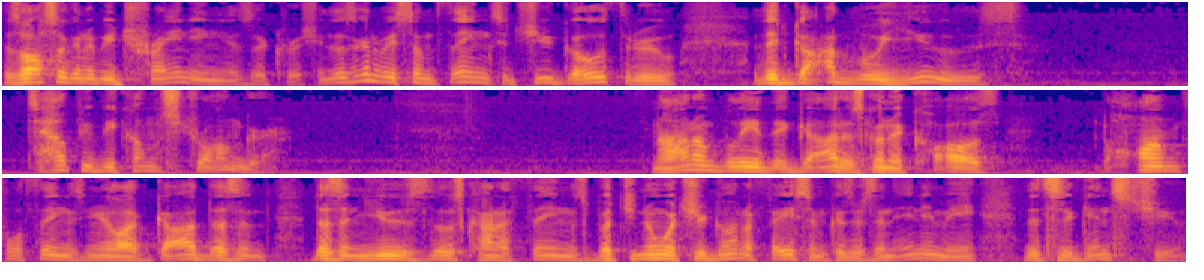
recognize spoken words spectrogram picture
There's also going to be training as a Christian. There's going to be some things that you go through that God will use to help you become stronger. Now, I don't believe that God is going to cause harmful things in your life. God doesn't, doesn't use those kind of things, but you know what? You're going to face them because there's an enemy that's against you.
